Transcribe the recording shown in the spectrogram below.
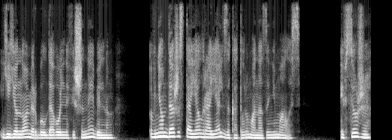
Ее номер был довольно фешенебельным, в нем даже стоял рояль, за которым она занималась. И все же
